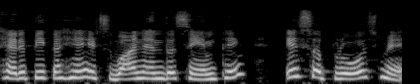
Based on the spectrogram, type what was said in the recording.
تھراپی کہیں it's one and the same thing اس اپروچ میں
